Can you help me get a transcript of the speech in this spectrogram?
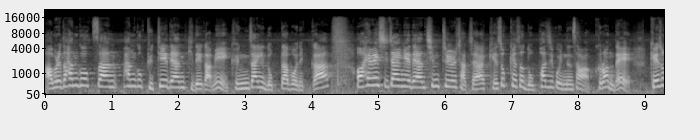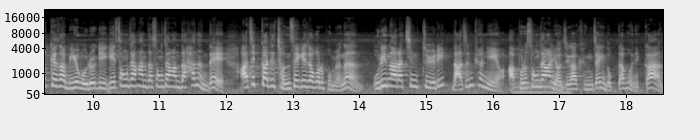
아무래도 한국산 한국 뷰티에 대한 기대감이 굉장히 높다 보니까 어, 해외 시장에 대한 침투율 자체가 계속해서 높아지고 있는 상황. 그런데 계속해서 미용 의료기기 성장한다 성장한다 하는데 아직까지 전 세계적으로 보면은 우리나라 침투율이 낮은 편이에요. 앞으로 성장할 여지가 굉장히 높다 보니까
